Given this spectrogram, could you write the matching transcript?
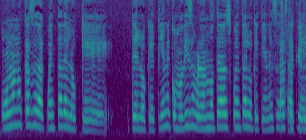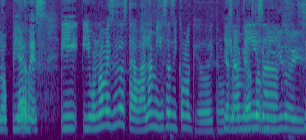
uno nunca se da cuenta de lo que de lo que tiene, como dicen, ¿verdad? No te das cuenta de lo que tienes hasta, que, lo pierdes. Y, y uno a veces hasta va a la misa así como que, hoy tengo Ya que ir a te quedas misa. dormido y sí,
